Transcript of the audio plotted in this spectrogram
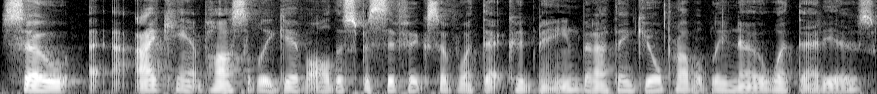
So I can't possibly give all the specifics of what that could mean, but I think you'll probably know what that is.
